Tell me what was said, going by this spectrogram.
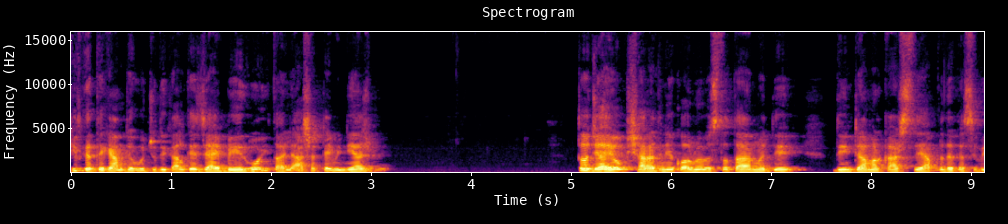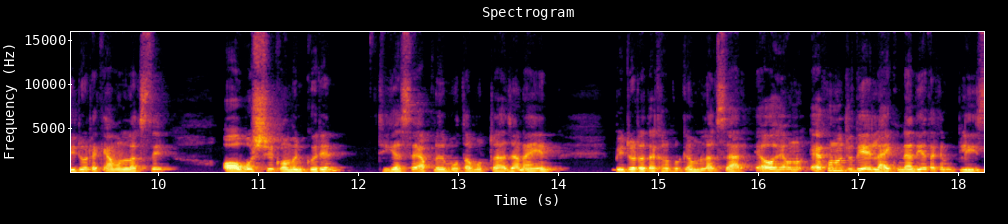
খিলকে থেকে আনতে হবে যদি কালকে যাই বের হই, তাহলে আসার টাইমে নিয়ে আসব। তো যাই হোক, সারাদিনের কর্মব্যস্ততার মধ্যে দিনটা আমার কাটছে। আপনাদের কাছে ভিডিওটা কেমন লাগছে অবশ্যই কমেন্ট করেন। ঠিক আছে? আপনাদের মতামতটা জানায়েন। ভিডিওটা দেখার পর কেমন লাগছে? আর এখনও যদি লাইক না দিয়ে থাকেন প্লিজ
